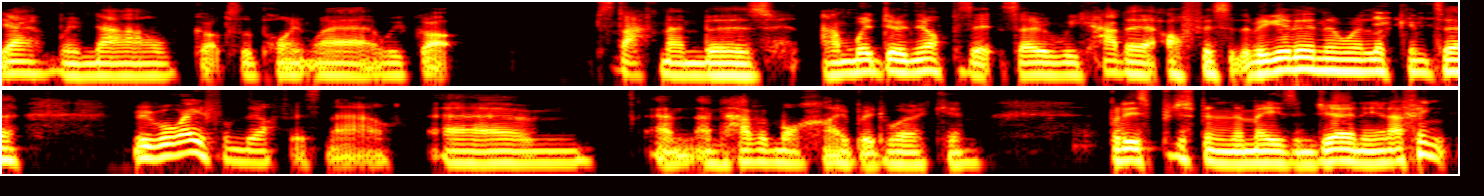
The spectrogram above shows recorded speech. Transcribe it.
yeah, we've now got to the point where we've got staff members and we're doing the opposite. So we had an office at the beginning and we're looking to move away from the office now um, and, and have a more hybrid working. But it's just been an amazing journey. And I think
